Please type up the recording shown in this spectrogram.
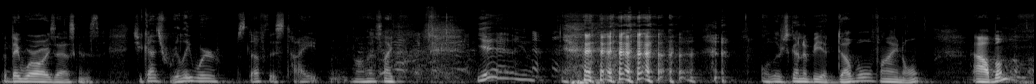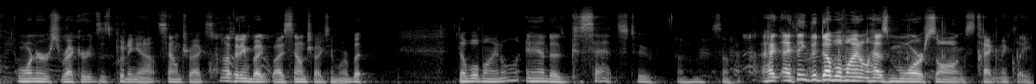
But they were always asking us, "Do you guys really wear stuff this tight?" And all that's like, yeah, you know. well, there's going to be a double vinyl album. Warner's Records is putting out soundtracks. Not that anybody buys soundtracks anymore, but double vinyl and uh, cassettes too. I don't know. So I, I think the double vinyl has more songs technically,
